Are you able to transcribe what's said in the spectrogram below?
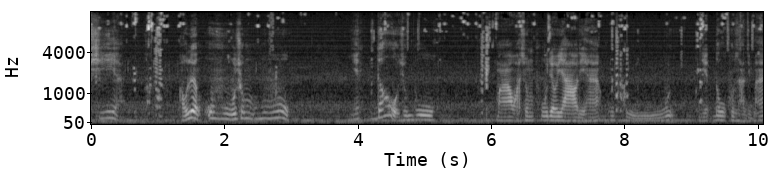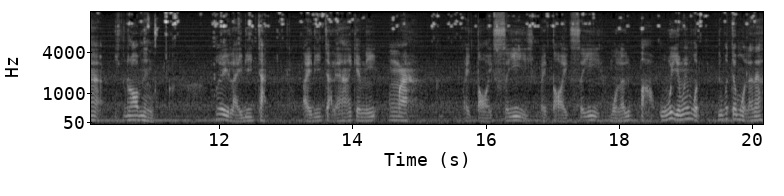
เชี่ย เอาเรื่อง โอ้โหชมพูเย็ดโดชมพู มาว่ะชมพูยาวๆดิฮะ โอ้โหเย็ดโดคูณ35อีกรอบหนึ่ง เฮ้ยไหลดีจัดไหลดีจัดเลยฮะเกมนี้มาไปต่ออีกซี่ไปต่ออีกซี่หมดแล้วหรือเปล่าอุ้ยยังไม่หมดนึกว่าจะหมดแล้วนะ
